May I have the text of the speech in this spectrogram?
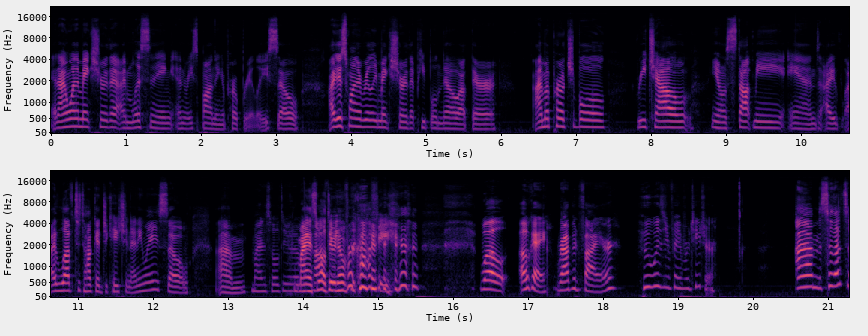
And I want to make sure that I'm listening and responding appropriately. So I just want to really make sure that people know out there I'm approachable, reach out, you know, stop me. And I, I love to talk education anyway. So um, might as well do it. might as well do it over coffee. well, okay. Rapid fire. Who was your favorite teacher? Um, so that's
